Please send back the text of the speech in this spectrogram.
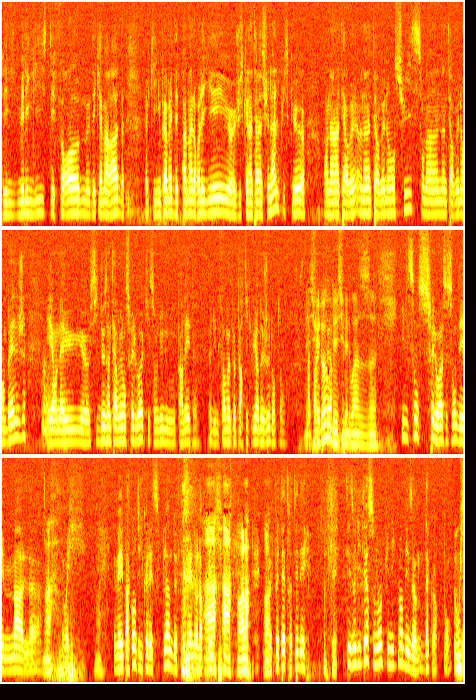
des mailing lists, des forums, des camarades euh, qui nous permettent d'être pas mal relayés euh, jusqu'à l'international, puisque euh, on a, interve- on a un intervenant suisse, on a un intervenant belge, et on a eu euh, aussi deux intervenants suédois qui sont venus nous parler de- d'une forme un peu particulière de jeu dont on, Des a parlé Suédois ou des Suédoises? Ils sont suédois, ce sont des mâles. Ah. Oui. Mais par contre, ils connaissent plein de femelles dans leur Ah, pays. ah, voilà. Ils peuvent peut-être t'aider. Tes auditeurs sont donc uniquement des hommes. D'accord. Bon. Oui.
